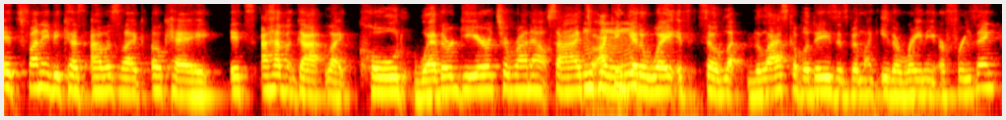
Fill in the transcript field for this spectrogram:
It's funny because I was like, okay, it's I haven't got like cold weather gear to run outside, so I can Mhm. get away. If so, the last couple of days it's been like either rainy or freezing,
